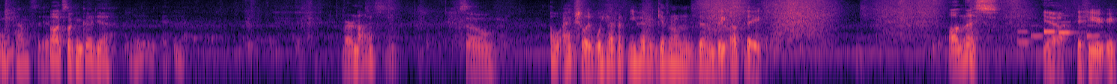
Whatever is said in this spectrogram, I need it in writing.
You can kind of see it. Oh, it's looking good. Yeah. Yeah. Very nice. So Oh, actually, we haven't. You haven't given them the update. on this, yeah. If you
